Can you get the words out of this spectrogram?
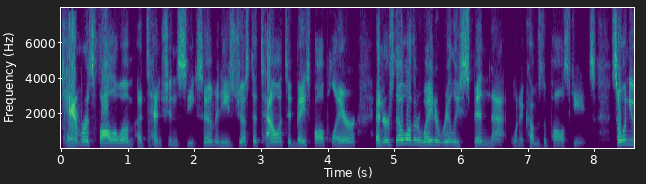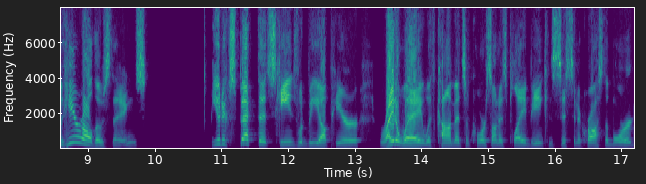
cameras follow him, attention seeks him, and he's just a talented baseball player. And there's no other way to really spin that when it comes to Paul Skenes. So when you hear all those things, you'd expect that Skenes would be up here right away with comments, of course, on his play being consistent across the board,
